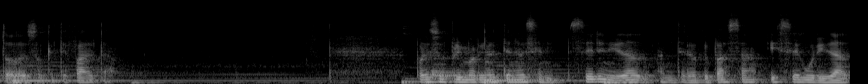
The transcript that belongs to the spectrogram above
todo eso que te falta. Por eso es primordial tener serenidad ante lo que pasa y seguridad,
